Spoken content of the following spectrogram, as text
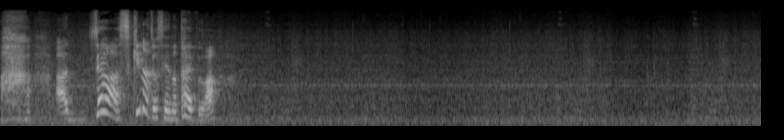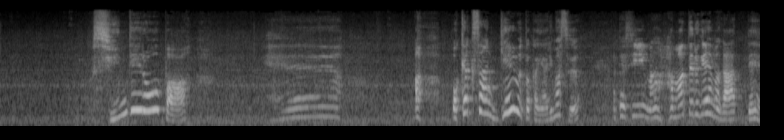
ああじゃあ好きな女性のタイプは？シンディ・ローパー？へえあお客さんゲームとかやります？私今ハマってるゲームがあって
